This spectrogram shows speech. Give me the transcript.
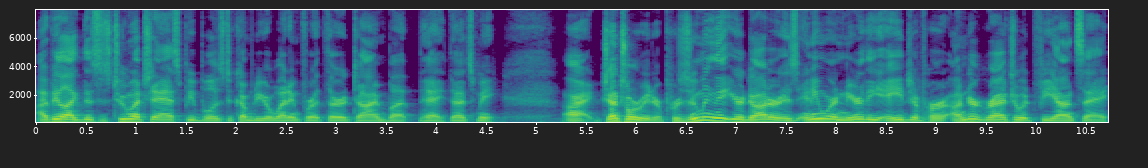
I feel like this is too much to ask people is to come to your wedding for a third time, but hey, that's me. All right, gentle reader, presuming that your daughter is anywhere near the age of her undergraduate fiance,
